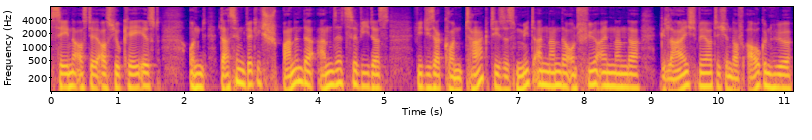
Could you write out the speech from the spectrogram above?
Szene aus der aus UK ist und das sind wirklich spannende Ansätze, wie das wie dieser Kontakt, dieses Miteinander und Füreinander gleichwertig und auf Augenhöhe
